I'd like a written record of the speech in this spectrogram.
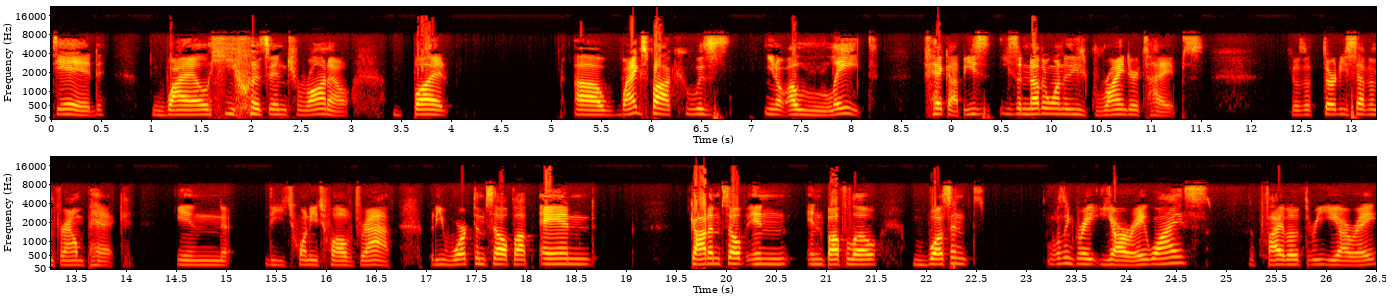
did while he was in Toronto. But uh, Waguespack, who was you know a late pickup, he's he's another one of these grinder types. He was a 37th round pick in the 2012 draft, but he worked himself up and got himself in in Buffalo. wasn't wasn't great ERA wise, 5.03 ERA,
